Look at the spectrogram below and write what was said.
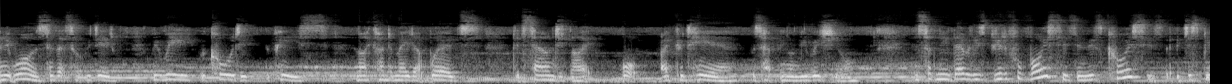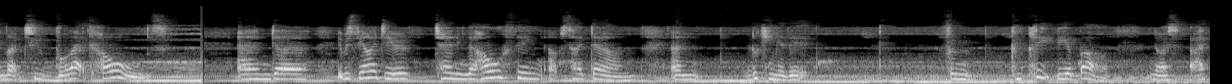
And it was, so that's what we did. We re-recorded the piece and I kind of made up words that sounded like what I could hear was happening on the original. And suddenly there were these beautiful voices in these choruses that had just been like two black holes. And uh, it was the idea of turning the whole thing upside down and looking at it from completely above. You know, I,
